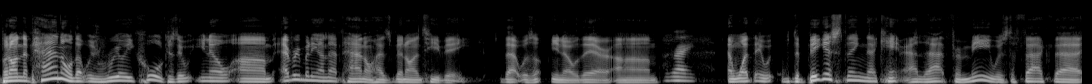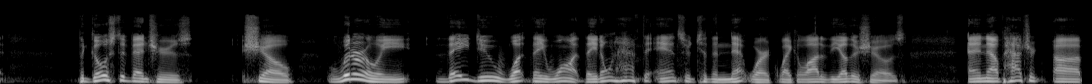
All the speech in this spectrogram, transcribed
but on the panel that was really cool because you know um, everybody on that panel has been on TV. That was you know there, um, Right. and what they the biggest thing that came out of that for me was the fact that the Ghost Adventures show literally they do what they want. They don't have to answer to the network like a lot of the other shows. And now Patrick, uh,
